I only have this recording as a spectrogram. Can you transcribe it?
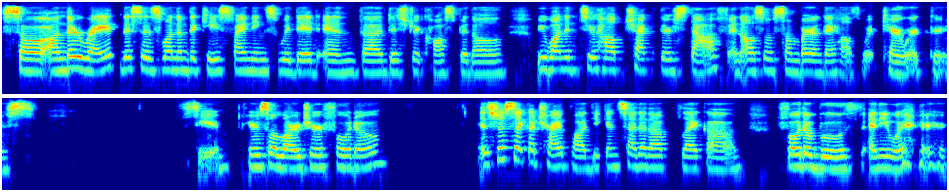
So on the right, this is one of the case findings we did in the district hospital. We wanted to help check their staff and also some barangay health care workers see, here's a larger photo. It's just like a tripod. You can set it up like a photo booth anywhere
